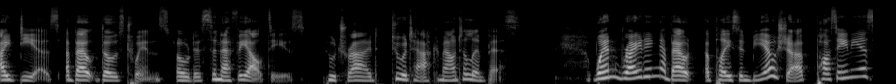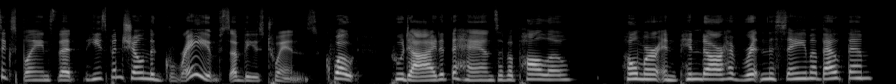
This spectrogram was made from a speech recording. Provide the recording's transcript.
ideas about those twins, Otus and Ephialtes, who tried to attack Mount Olympus. When writing about a place in Boeotia, Pausanias explains that he's been shown the graves of these twins, quote, who died at the hands of Apollo. Homer and Pindar have written the same about them,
